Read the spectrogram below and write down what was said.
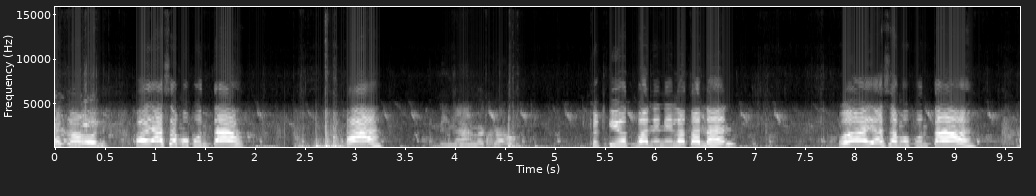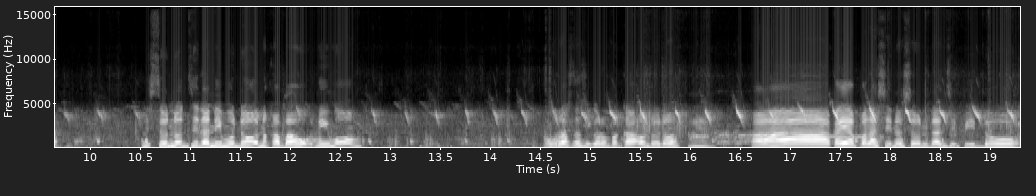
nakaon. Hoy, asa mo punta? Ha? Kakiyot ba ni nila tanan? Hoy, asa mo punta? Ay, sunod sila ni mo do, nakabaho ni mo. Oras na siguro ang pagkaon do, no? Ah, kaya pala sinusundan si Pido.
